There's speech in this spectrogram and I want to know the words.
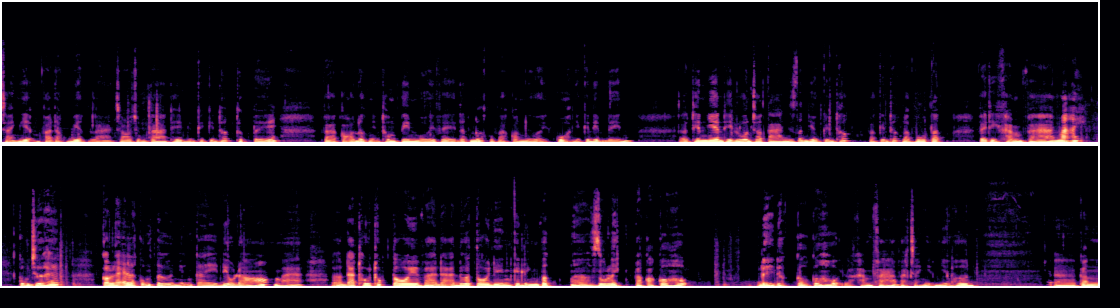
trải nghiệm và đặc biệt là cho chúng ta thêm những cái kiến thức thực tế và có được những thông tin mới về đất nước và con người của những cái điểm đến. Ờ, thiên nhiên thì luôn cho ta rất nhiều kiến thức và kiến thức là vô tận. Vậy thì khám phá mãi cũng chưa hết. Có lẽ là cũng từ những cái điều đó mà ờ, đã thôi thúc tôi và đã đưa tôi đến cái lĩnh vực uh, du lịch và có cơ hội. Để được có cơ hội là khám phá và trải nghiệm nhiều hơn. À, còn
